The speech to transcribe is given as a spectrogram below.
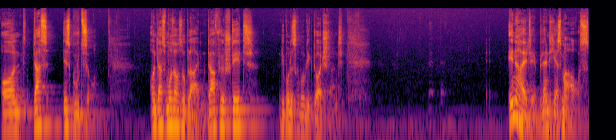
Und das ist gut so. Und das muss auch so bleiben. Dafür steht die Bundesrepublik Deutschland. Inhalte blende ich erstmal aus.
